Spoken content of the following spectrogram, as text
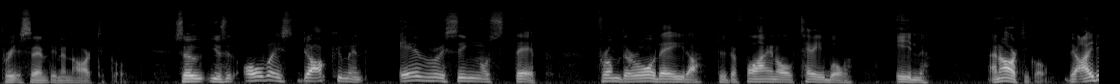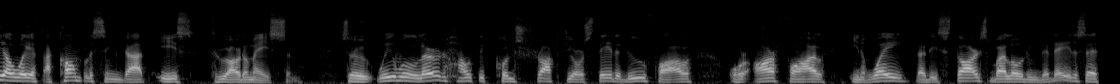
present in an article. So you should always document every single step from the raw data to the final table in an article. The ideal way of accomplishing that is through automation. So we will learn how to construct your Stata-Do file or R file in a way that it starts by loading the dataset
